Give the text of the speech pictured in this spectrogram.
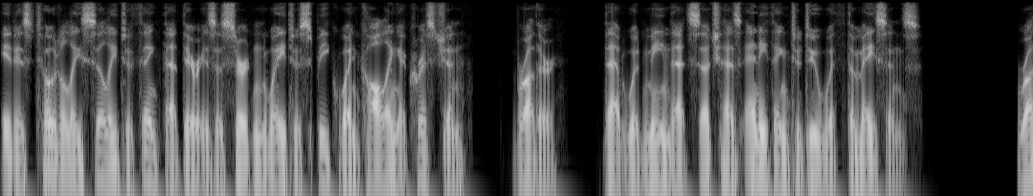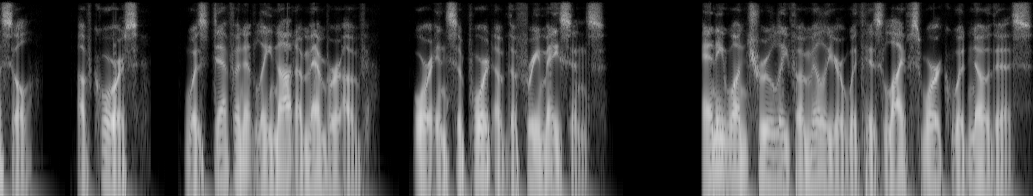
It is totally silly to think that there is a certain way to speak when calling a Christian, brother, that would mean that such has anything to do with the Masons. Russell, of course, was definitely not a member of, or in support of the Freemasons. Anyone truly familiar with his life's work would know this.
